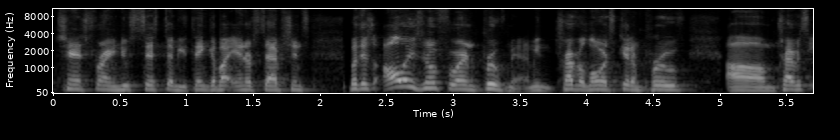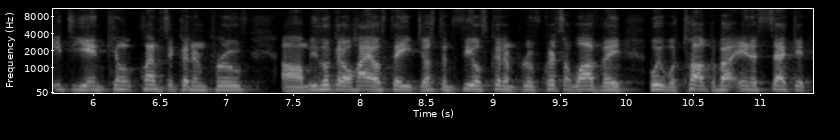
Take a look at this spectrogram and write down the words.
transferring a new system, you think about interceptions, but there's always room for improvement. I mean, Trevor Lawrence could improve. Um, Travis Etienne, Clemson could improve. Um, you look at Ohio State, Justin Fields could improve. Chris Olave, who we will talk about in a second,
